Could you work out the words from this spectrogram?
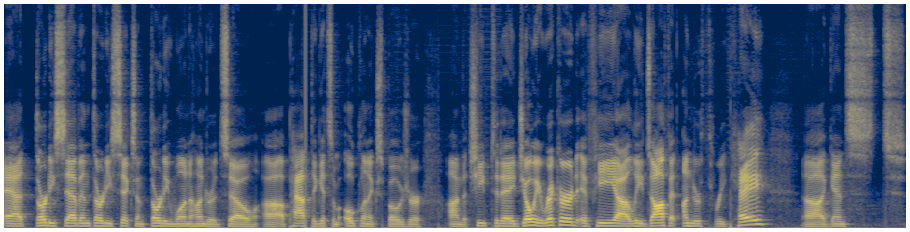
at 37, 36, and 3100. So uh, a path to get some Oakland exposure on the cheap today. Joey Rickard, if he uh, leads off at under 3K uh, against,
